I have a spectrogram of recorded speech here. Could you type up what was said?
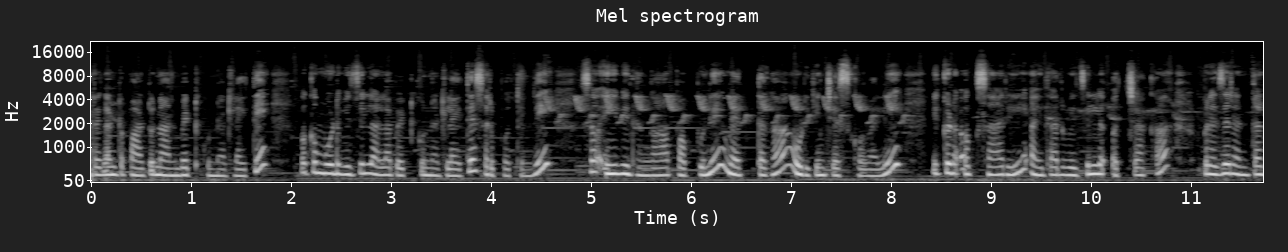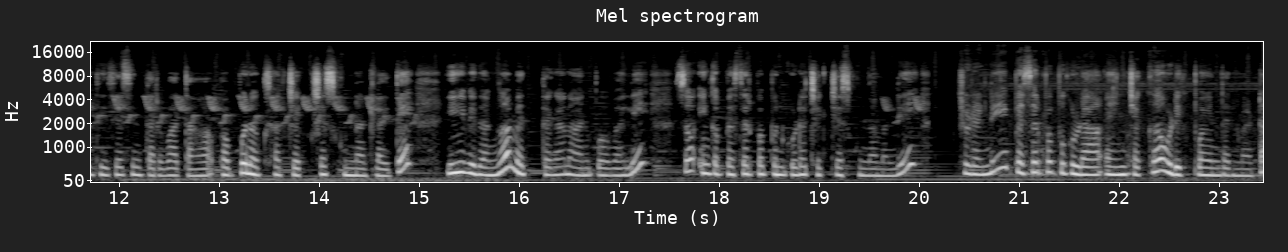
అరగంట పాటు నానబెట్టుకున్నట్లయితే ఒక మూడు విజిల్ అలా పెట్టుకున్నట్లయితే సరిపోతుంది. సో ఈ విధంగా పప్పుని మెత్తగా ఉడికించేసుకోవాలి. ఇక్కడ ఒకసారి ఐదారు విజిల్ వచ్చాక ప్రెజర్ అంతా తీసేసిన తర్వాత పప్పును ఒకసారి చెక్ చేసుకున్నట్లయితే ఈ విధంగా మెత్తగా నానిపోవాలి. సో ఇంకా పెసరపప్పును కూడా చెక్ చేసుకుందామండి చూడండి పెసరపప్పు కూడా చక్కగా ఉడికిపోయిందనమాట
